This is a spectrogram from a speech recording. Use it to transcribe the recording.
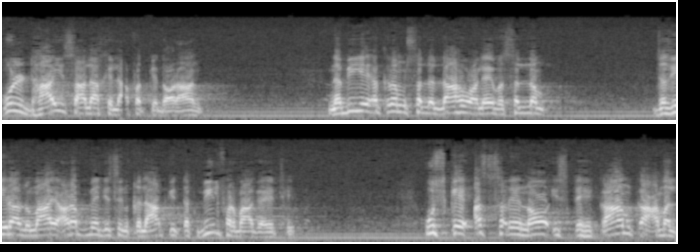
कुल ढाई साल खिलाफत के दौरान नबी अक्रम सल्लल्लाहु जजीरा नुमाए अरब में जिस इनकलाब की तकमील फरमा गए थे, उसके असर नौ इस्तेकाम का अमल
